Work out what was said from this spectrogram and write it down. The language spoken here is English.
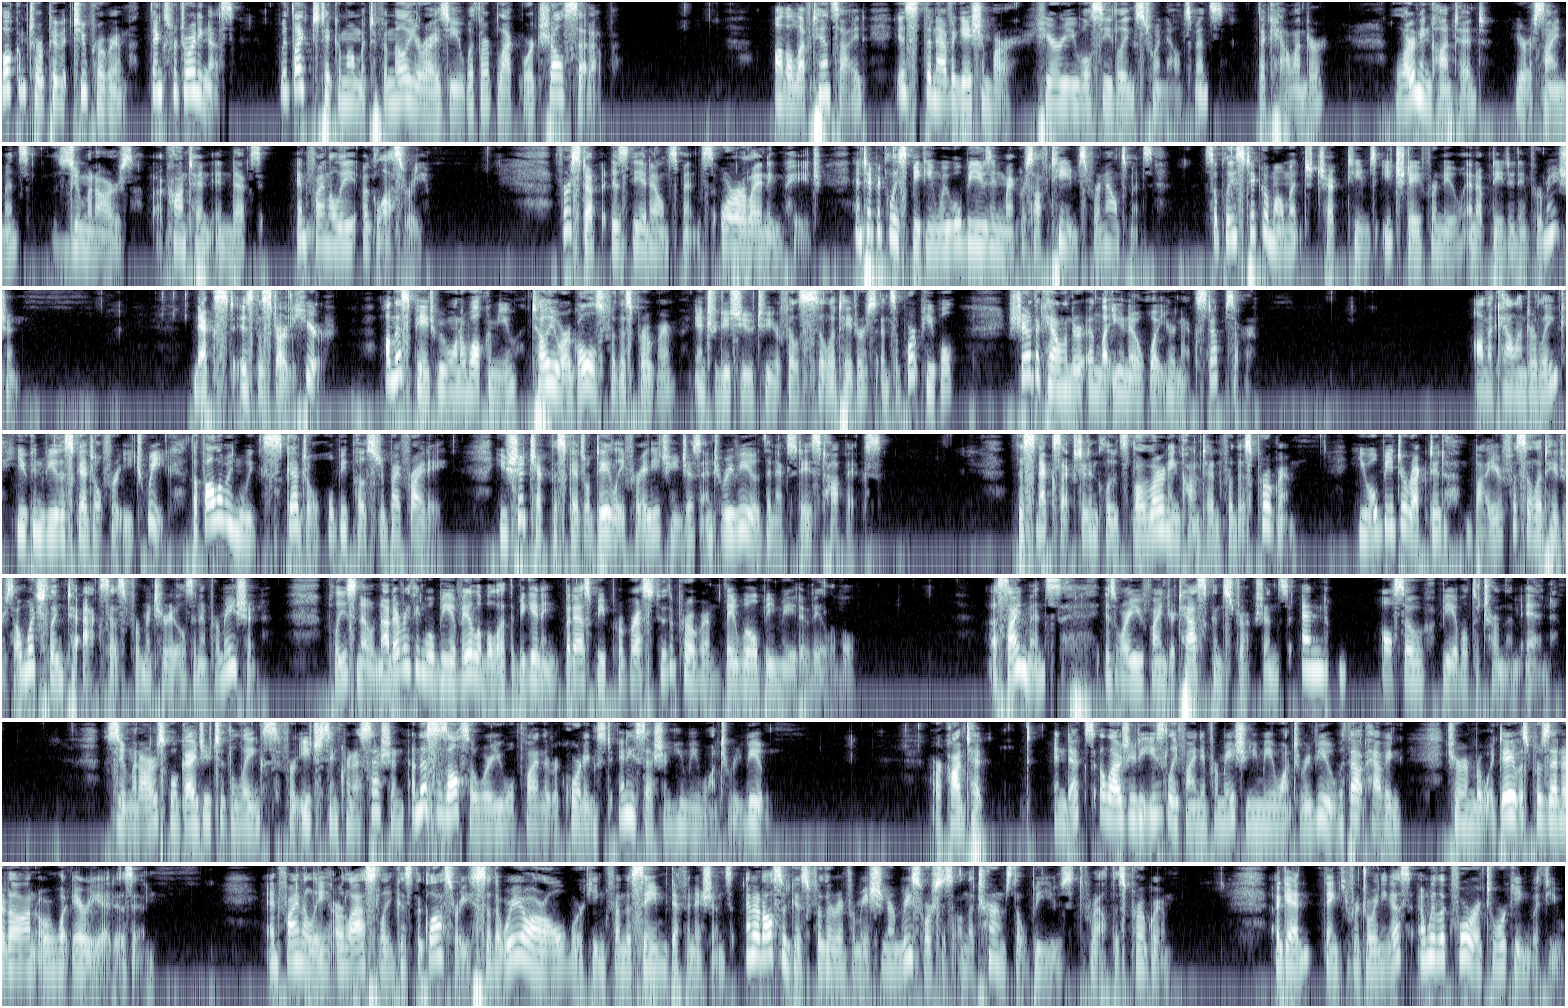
Welcome to our Pivot 2 program. Thanks for joining us. We'd like to take a moment to familiarize you with our Blackboard shell setup. On the left-hand side is the navigation bar. Here you will see links to announcements, the calendar, learning content, your assignments, Zoominars, a content index, and finally a glossary. First up is the announcements or our landing page. And typically speaking, we will be using Microsoft Teams for announcements so please take a moment to check Teams each day for new and updated information. Next is the Start Here. On this page, we want to welcome you, tell you our goals for this program, introduce you to your facilitators and support people, share the calendar, and let you know what your next steps are. On the calendar link, you can view the schedule for each week. The following week's schedule will be posted by Friday. You should check the schedule daily for any changes and to review the next day's topics. This next section includes the learning content for this program. You will be directed by your facilitators on which link to access for materials and information. Please note, not everything will be available at the beginning, but as we progress through the program, they will be made available. Assignments is where you find your task instructions and also be able to turn them in. Zoominars will guide you to the links for each synchronous session, and this is also where you will find the recordings to any session you may want to review. Our content index allows you to easily find information you may want to review without having to remember what day it was presented on or what area it is in. And finally, our last link is the glossary, so that we are all working from the same definitions, and it also gives further information and resources on the terms that will be used throughout this program. Again, thank you for joining us, and we look forward to working with you.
